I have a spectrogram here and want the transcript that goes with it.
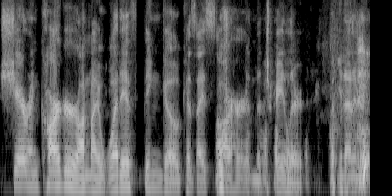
Sharon Carter on my what if bingo because I saw her in the trailer. You know what I mean?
